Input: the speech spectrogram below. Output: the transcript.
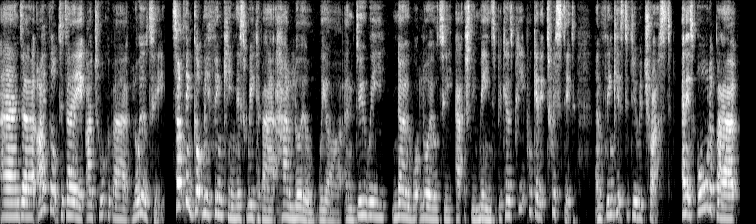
And uh, I thought today I'd talk about loyalty. Something got me thinking this week about how loyal we are and do we know what loyalty actually means? Because people get it twisted and think it's to do with trust. And it's all about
